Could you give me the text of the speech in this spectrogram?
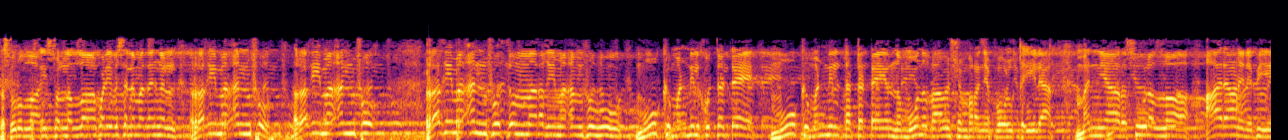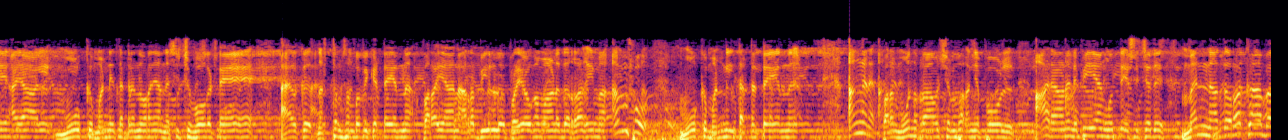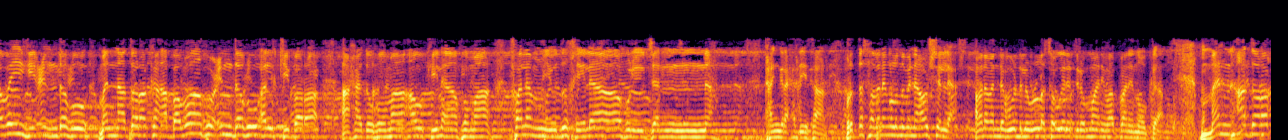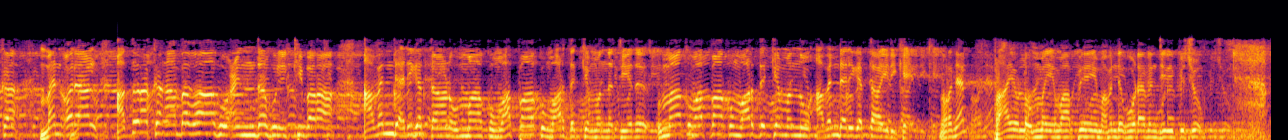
റസൂലുള്ളാഹി സ്വല്ലല്ലാഹു അലൈഹി വസല്ലം തങ്ങൾ റഗിമ അൻഫു റഗിമ അൻഫു റഗിമ അൻഫു ثم റഗിമ അൻഫുഹു. മൂക്ക് മണ്ണിൽ കുത്തട്ടെ മൂക്ക് മണ്ണിൽ തട്ടട്ടെ എന്ന് മൂന്ന് പ്രാവശ്യം പറഞ്ഞപ്പോൾ ഖീല മൻ യാ റസൂലല്ലാഹ് ആരാണ് നബിയെ അയാൾ? മൂക്ക് മണ്ണിൽ തട്ടെ എന്ന് പറഞ്ഞാൽ നശിച്ചു പോകട്ടെ അയാൾക്ക് നഷ്ടം സംഭവിക്കട്ടെ എന്ന് പറയാൻ അറബിയിലുള്ള പ്രയോഗമാണിത്. റഹിമ അംഫു മൂക്ക് മണ്ണിൽ തട്ടട്ടെ എന്ന്. അങ്ങനെ പറ മൂന്ന് പ്രാവശ്യം പറഞ്ഞപ്പോൾ ആരാണ് നബിയെ അങ്ങ് ഉദ്ദേശിച്ചത് ഭയങ്കര ഹദീസാണ്. വൃദ്ധസദനങ്ങളൊന്നും പിന്നെ ആവശ്യമില്ല. അവനവന്റെ വീട്ടിലുള്ള സൗകര്യത്തിൽ ഉമ്മാനി വാപ്പാനെ നോക്കുക. മൻ അദറക മൻ ഒരാൾ അദറക ഇൻദഹുൽ കിബറ. അവന്റെ അരികത്താണ് ഉമ്മാക്കും വാപ്പാക്കും വാർദ്ധക്യം വന്നെത്തിയത്. ഉമ്മാക്കും വാപ്പാക്കും വാർദ്ധക്യം വന്നു അവന്റെ അരികത്തായിരിക്കെ. എന്ന് പറഞ്ഞാൽ പ്രായമുള്ള ഉമ്മയും വാപ്പയെയും അവന്റെ കൂടെ അവൻ ജീവിപ്പിച്ചു.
